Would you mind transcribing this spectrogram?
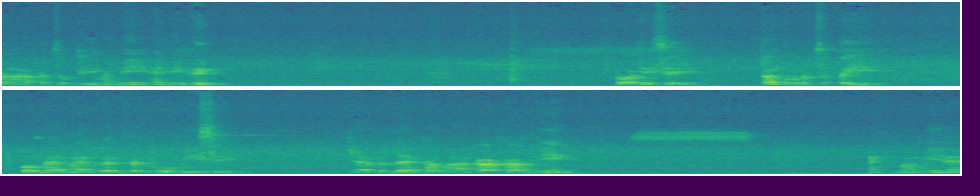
ก็หาประจุ ที่ไม่มีให้มีขึ้นข้อที่สี่ตั้งบุรุษสตรีพ่อแม่แม่เรือนเป็นผู้มีสีอย่าเป็นแรงข้ามหากาข้ามนี้มันมีแน่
